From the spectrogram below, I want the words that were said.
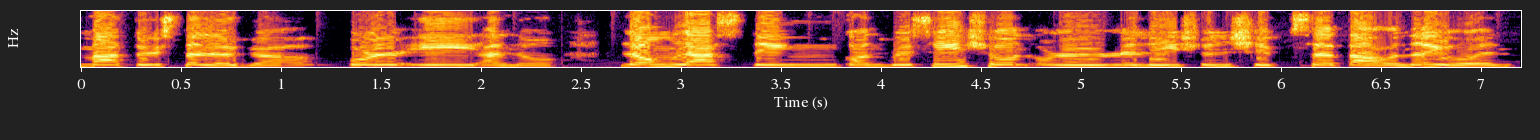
matters talaga for a, ano, long-lasting conversation or relationship sa tao na yon.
